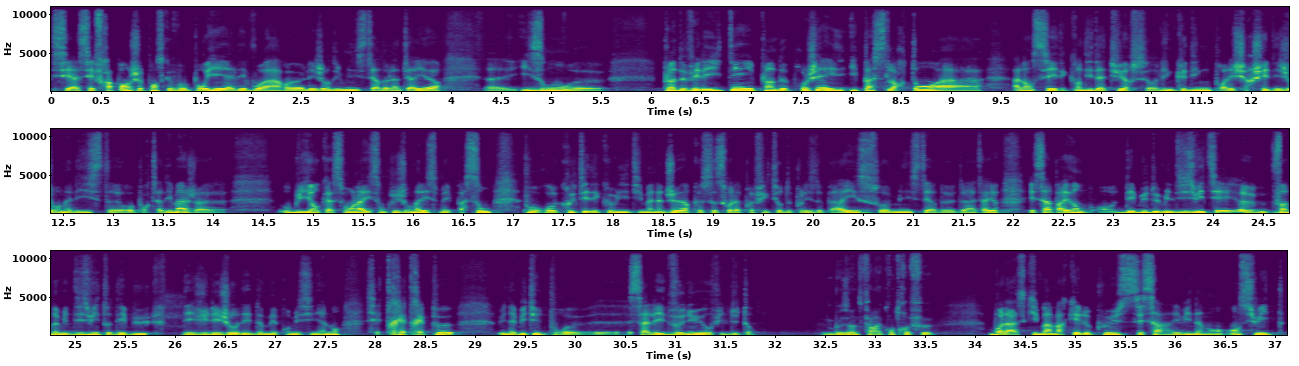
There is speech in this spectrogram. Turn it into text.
C'est assez frappant. Je pense que vous pourriez aller voir euh, les gens du ministère de l'Intérieur. Euh, ils ont euh, plein de velléités, plein de projets. Ils, passent leur temps à, à lancer des candidatures sur LinkedIn pour aller chercher des journalistes, euh, reporters d'images, euh, oubliant qu'à ce moment-là, ils sont plus journalistes, mais passons, pour recruter des community managers, que ce soit la préfecture de police de Paris, que ce soit le ministère de, l'Intérieur. Et ça, par exemple, début 2018, c'est euh, fin 2018, au début des Gilets jaunes et de mes premiers signalements, c'est très très peu une habitude pour eux. Ça l'est devenu au fil du temps. Besoin de faire un contre-feu. Voilà, ce qui m'a marqué le plus, c'est ça, évidemment. Ensuite,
